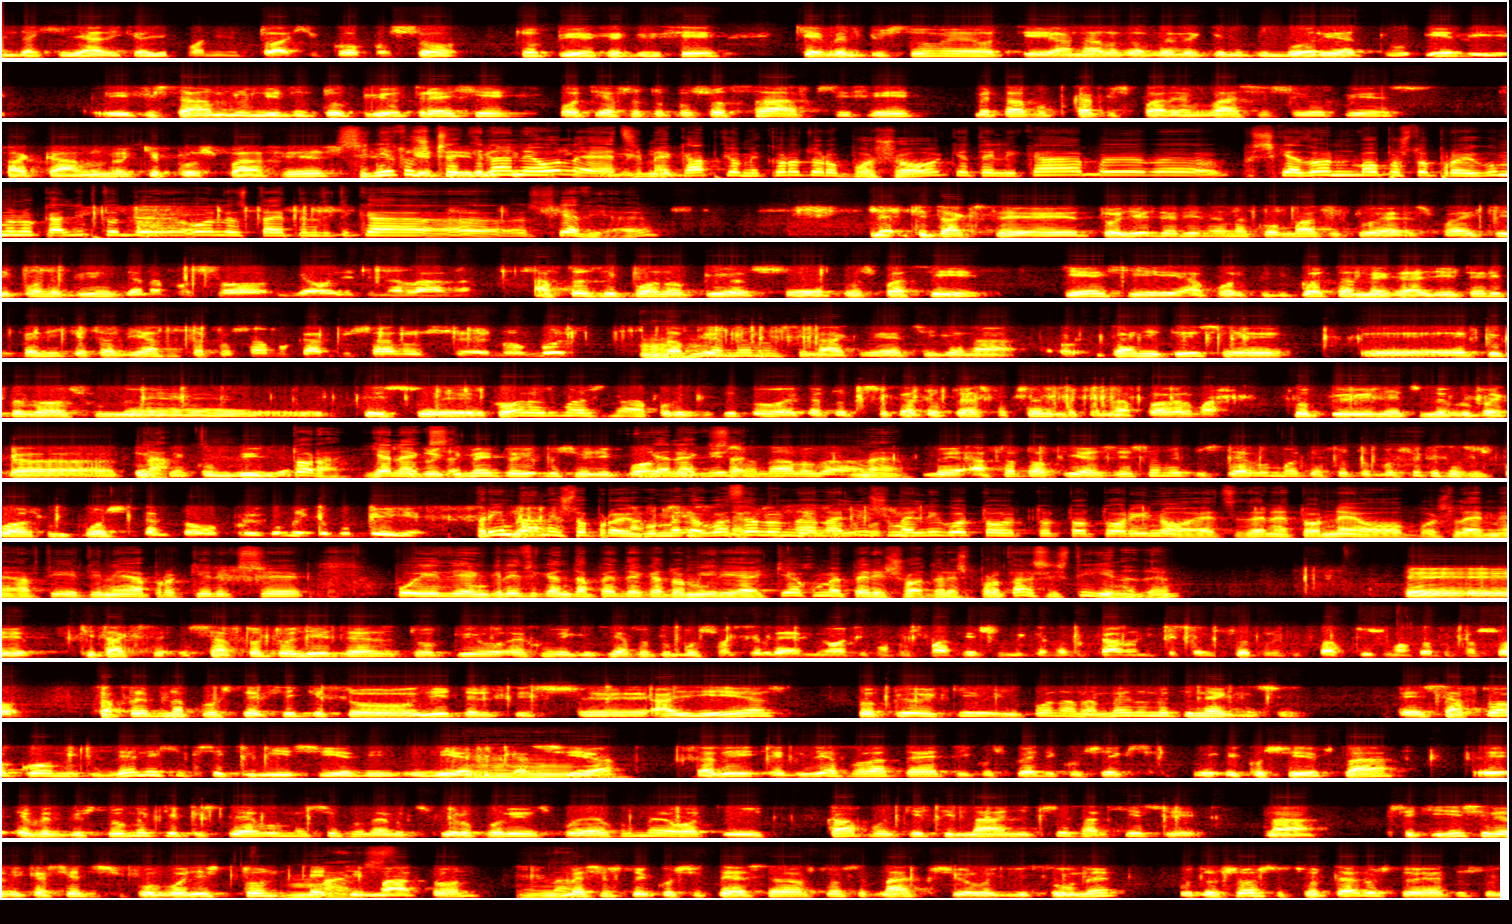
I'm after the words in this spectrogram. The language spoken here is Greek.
990 χιλιάρικα λοιπόν είναι το αρχικό ποσό το οποίο έχει εγκριθεί και ευελπιστούμε ότι ανάλογα βέβαια και με την πορεία του ήδη υφιστάμενου leader το οποίο τρέχει ότι αυτό το ποσό θα αυξηθεί μετά από κάποιες παρεμβάσεις οι οποίες θα κάνουμε και προσπάθειες. Συνήθως γιατί ξεκινάνε εμείς όλα έτσι, εκπροσωπούμε με και- κάποιο μικρότερο ποσό και τελικά ε, ε, σχεδόν όπως το προηγούμενο καλύπτονται όλες τα επενδυτικά ε, σχέδια. Ε. Ναι, κοιτάξτε, το leader είναι ένα κομμάτι του ΕΣΠΑ. Εκεί λοιπόν εγκρίνεται ένα ποσό για όλη την Ελλάδα. Αυτός λοιπόν ο οποίος ε, προσπαθεί και έχει απορριφητικότητα μεγαλύτερη παίρνει και τα διάθετα ποσά από κάποιους άλλους ε, νομούς τα οποία μένουν στην άκρη έτσι για να κάνει τις ε, ε, επίπεδο ας πούμε της ε, χώρας μας να απορριφθεί το 100% του ΕΣΠΑ. Ξέρουμε ότι είναι ένα πρόγραμμα το οποίο είναι έτσι με ευρωπαϊκά τέτοια Να. κονδύλια. Τώρα, για να Στην εξα... προκειμένη περίπτωση λοιπόν, Για να εμείς εξα- ανάλογα Ναι. με αυτά τα οποία ζήσαμε, πιστεύουμε ότι αυτό το ποσό και θα σας πω ας πούμε πώς ήταν το προηγούμενο και πού πήγε. Πριν Να πάμε στο προηγούμενο, αυξήσει- εγώ να θέλω αυξηθεί να αυτό το αναλύσουμε ποσό. λίγο το, το, το τωρινό, έτσι, δεν είναι το νέο όπως λέμε, αυτή τη νέα προκήρυξη που ήδη εγκρίθηκαν τα 5 εκατομμύρια και έχουμε περισσότερες προτάσεις. Τι γίνεται; Ε, κοιτάξτε, σε αυτό το leader το οποίο έχουν εγκριθεί αυτό το ποσό και λέμε ότι θα προσπαθήσουμε και θα το κάνουμε και περισσότερο και θα αυξήσουμε αυτό το ποσό, θα πρέπει να προσθεθεί και το leader της ε, αλληλείας, το οποίο εκεί λοιπόν αναμένουμε την έγκριση. Ε, σε αυτό ακόμη δεν έχει ξεκινήσει η δι- η διαδικασία, δηλαδή επειδή αφορά τα έτη 25, 26, 27, ε, ευελπιστούμε και πιστεύουμε σύμφωνα με τις πληροφορίες που έχουμε ότι κάπου εκεί την Άνοιξη θα αρχίσει να ξεκινήσει η διαδικασία της υποβολής των Μάλιστα. ετοιμάτων Να. μέσα στο 24 ώστε να αξιολογηθούν ούτως ώστε στο τέλος του έτους του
